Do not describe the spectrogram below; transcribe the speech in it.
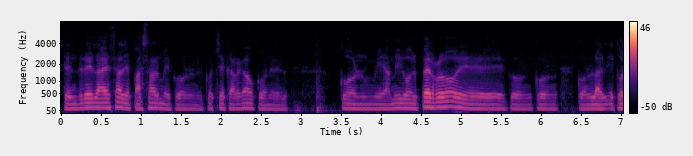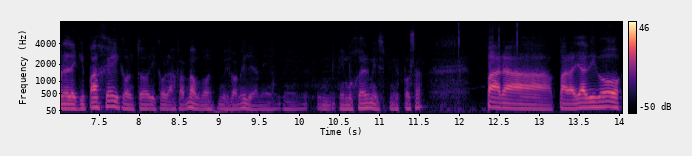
tendré la esa de pasarme con el coche cargado con el con mi amigo el perro, eh, con, con, con, con, el equipaje y con todo y con la mi familia, mi, mi, mujer, mi, esposa, para, para ya digo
